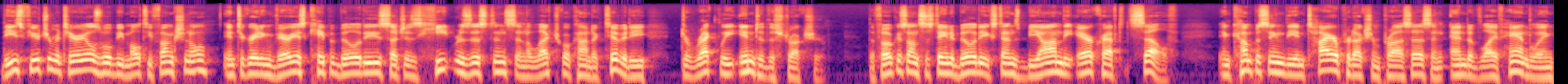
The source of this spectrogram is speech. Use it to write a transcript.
These future materials will be multifunctional, integrating various capabilities such as heat resistance and electrical conductivity directly into the structure. The focus on sustainability extends beyond the aircraft itself encompassing the entire production process and end of life handling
